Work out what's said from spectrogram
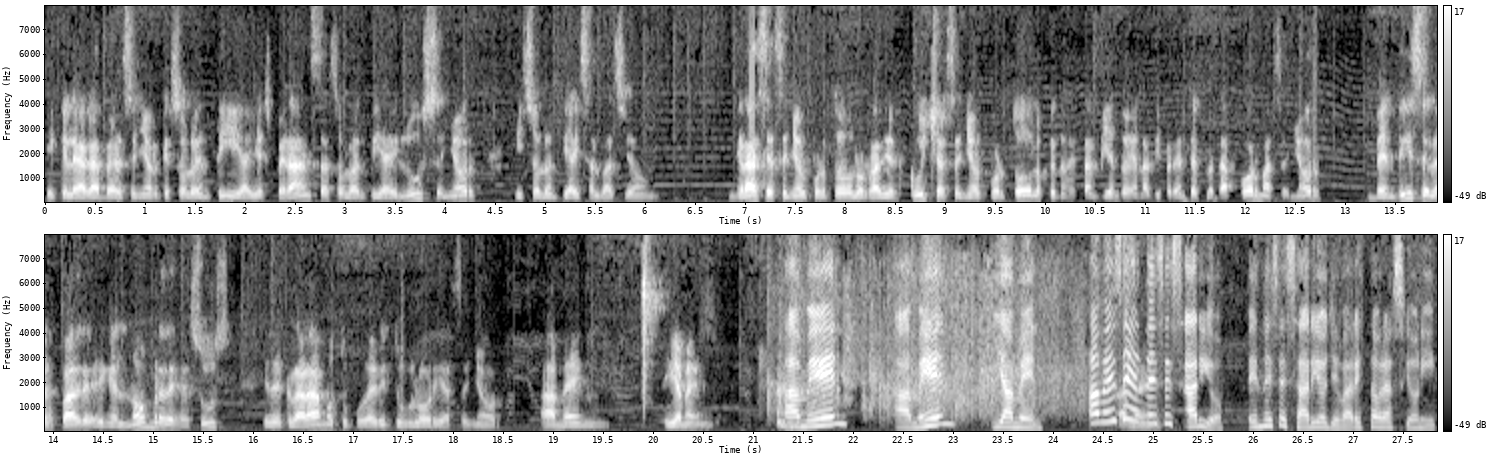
y que le hagas ver, Señor, que solo en ti hay esperanza, solo en ti hay luz, Señor, y solo en ti hay salvación. Gracias, Señor, por todos los radioescuchas, Señor, por todos los que nos están viendo en las diferentes plataformas, Señor. Bendíceles, Padre, en el nombre de Jesús y declaramos tu poder y tu gloria, Señor. Amén y amén. Amén, amén y amén. A veces es necesario, es necesario llevar esta oración y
